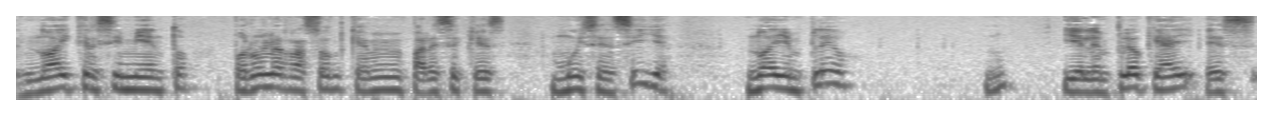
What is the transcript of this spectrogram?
eh, no hay crecimiento por una razón que a mí me parece que es muy sencilla. No hay empleo. Y el empleo que hay es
